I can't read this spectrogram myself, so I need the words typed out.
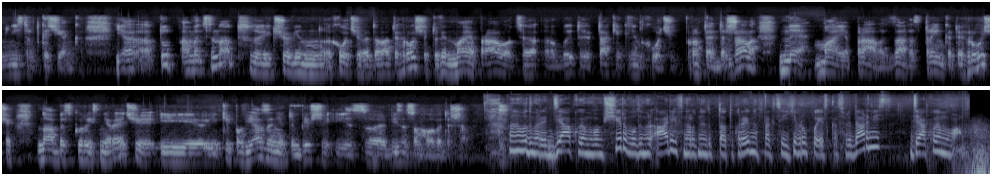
міністра Ткаченка. Я тут а меценат, якщо він хоче видавати гроші, то він має право це робити так, як він хоче. Проте держава не має права зараз тринкати гроші на безкорисні речі, і які пов'язані тим більше із бізнесом голови держави. Пане Володимире, дякуємо вам щиро. Володимир Ар'єв, народний депутат України, фракція Європейська Солідарність. Дякуємо вам.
